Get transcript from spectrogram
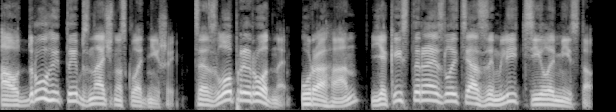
А от другий тип значно складніший це зло природне, ураган, який стирає з лиця землі ціле місто,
